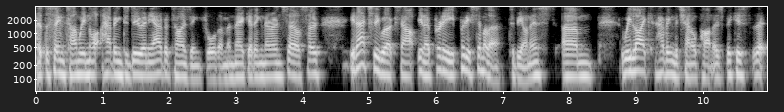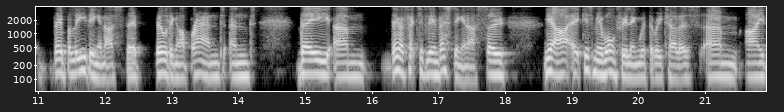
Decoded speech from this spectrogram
at the same time we're not having to do any advertising for them and they're getting their own sales. So it actually works out you know pretty pretty similar to be honest. Um, we like having the channel partners because they're, believing in us they're building our brand and they um, they're effectively investing in us. So yeah it gives me a warm feeling with the retailers. Um, i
